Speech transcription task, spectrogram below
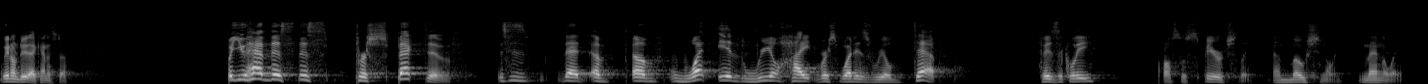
we don't do that kind of stuff. But you have this, this perspective. This is that of, of what is real height versus what is real depth, physically, but also spiritually, emotionally, mentally.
